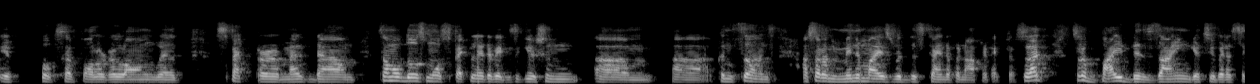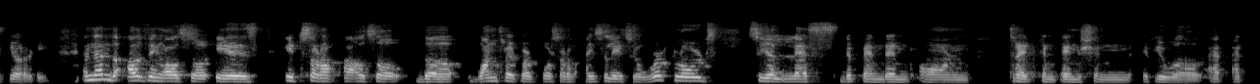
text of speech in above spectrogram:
if folks have followed along with Spectre, Meltdown, some of those more speculative execution um, uh, concerns are sort of minimized with this kind of an architecture. So that sort of by design gets you better security. And then the other thing also is it sort of also the one thread per core sort of isolates your workloads, so you're less dependent on thread contention, if you will, at, at,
